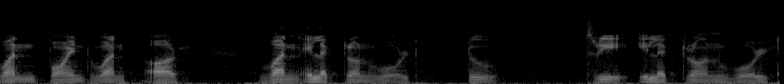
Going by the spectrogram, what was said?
1.1 or 1 electron volt to 3 electron volt.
